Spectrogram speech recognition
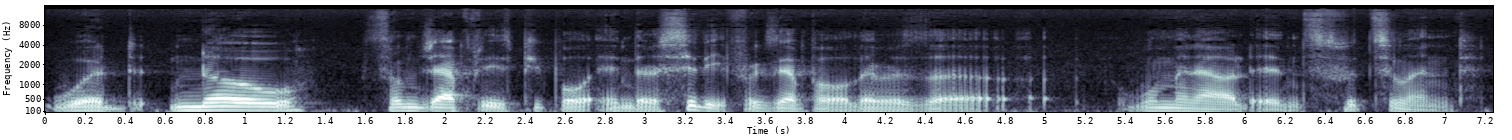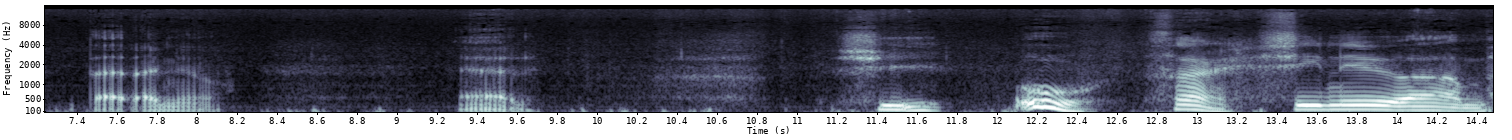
would know some Japanese people in their city. For example, there was a woman out in Switzerland that I knew, and she oh sorry. She knew um,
